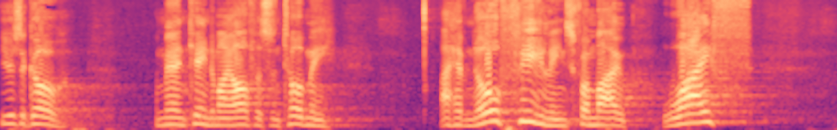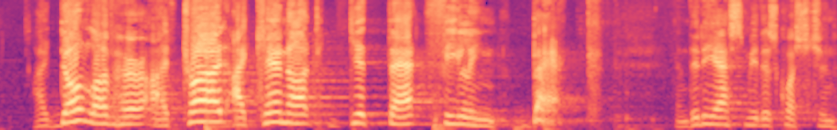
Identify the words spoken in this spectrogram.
Years ago, a man came to my office and told me, I have no feelings for my wife. I don't love her. I've tried. I cannot get that feeling back. And then he asked me this question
